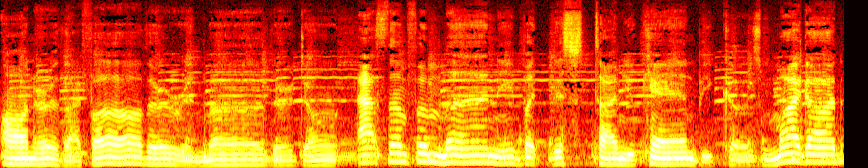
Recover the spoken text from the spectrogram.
Honor thy father and mother. Don't ask them for money, but this time you can because, my God,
